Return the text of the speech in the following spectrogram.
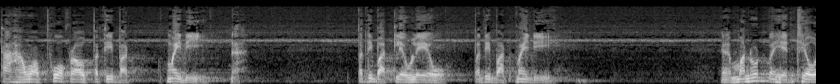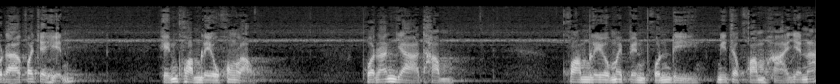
ถ้าหากว่าพวกเราปฏิบัติไม่ดีนะ ปฏิบัติเร็วๆ ปฏิบัติไม่ดี มนุษย์มาเห็นเทวดาก็จะเห็น เห็นความเร็วของเรา เพราะนั้นอย่าทำความเร็วไม่เป็นผลดี มีแต่ความหายนะ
